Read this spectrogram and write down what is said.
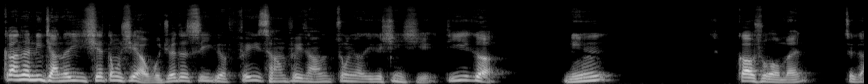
刚才你讲的一些东西啊，我觉得是一个非常非常重要的一个信息。第一个，您告诉我们这个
